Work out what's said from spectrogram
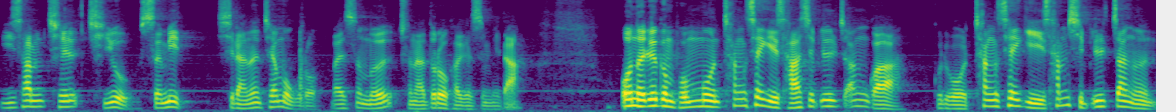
237 치유 서밋이라는 제목으로 말씀을 전하도록 하겠습니다. 오늘 읽은 본문 창세기 41장과 그리고 창세기 31장은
